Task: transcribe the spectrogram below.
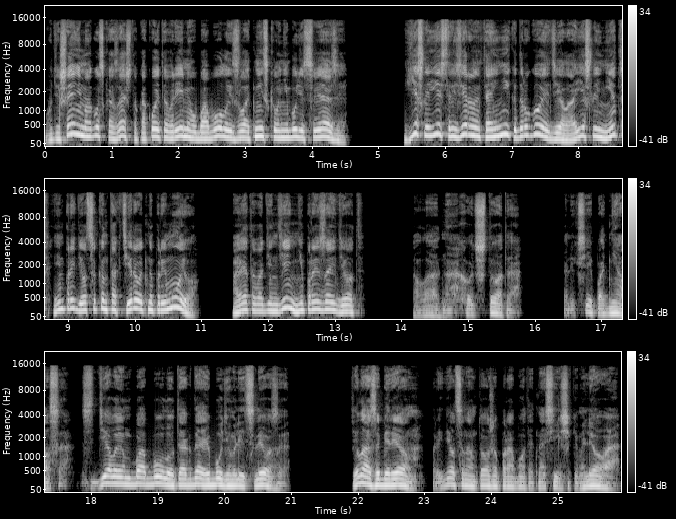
В утешение могу сказать, что какое-то время у Бабула и Золотницкого не будет связи. Если есть резервный тайник, другое дело, а если нет, им придется контактировать напрямую. А это в один день не произойдет. Ладно, хоть что-то. Алексей поднялся. Сделаем бабулу, тогда и будем лить слезы. Тела заберем. Придется нам тоже поработать носильщиками. Лева.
